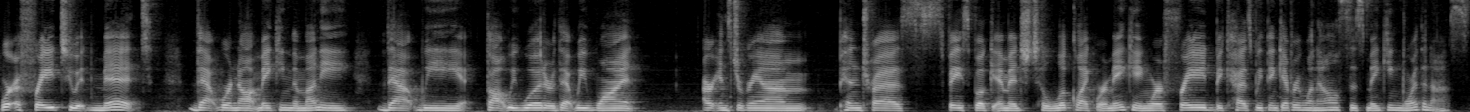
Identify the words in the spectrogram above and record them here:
We're afraid to admit that we're not making the money that we thought we would or that we want our Instagram, Pinterest, Facebook image to look like we're making. We're afraid because we think everyone else is making more than us.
